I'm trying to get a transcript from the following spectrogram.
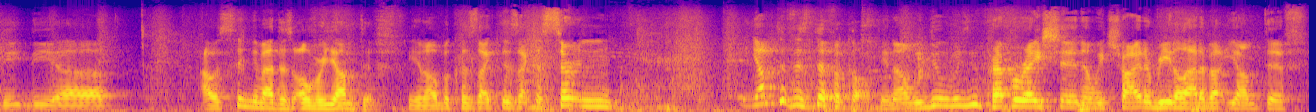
The the uh, I was thinking about this over Yom Tif, you know, because like there's like a certain Yom Tif is difficult. You know, we do we do preparation and we try to read a lot about Yom Tif.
